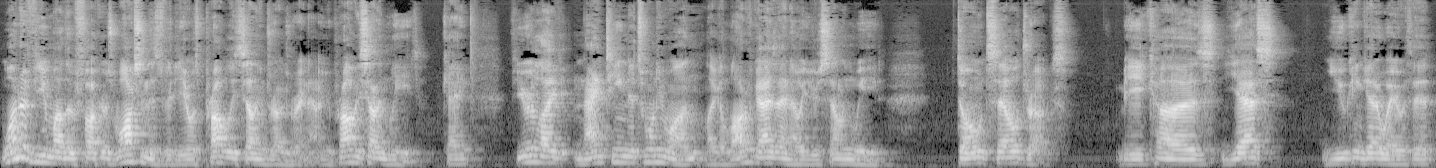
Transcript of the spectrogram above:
One of you motherfuckers watching this video is probably selling drugs right now. You're probably selling weed, okay? If you're like 19 to 21, like a lot of guys I know, you're selling weed. Don't sell drugs because yes, you can get away with it,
